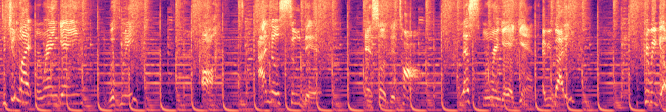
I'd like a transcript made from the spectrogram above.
Did you like merengue with me? Oh, I know Sue did, and so did Tom. Let's merengue again, everybody. Here we go.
